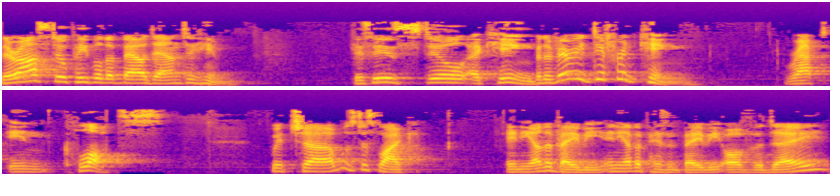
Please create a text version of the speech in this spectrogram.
there are still people that bow down to him. This is still a king, but a very different king, wrapped in cloths, which uh, was just like any other baby, any other peasant baby of the day,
